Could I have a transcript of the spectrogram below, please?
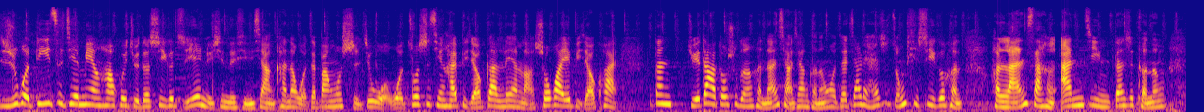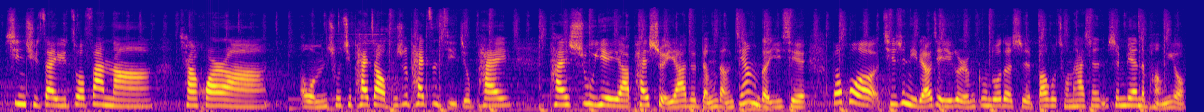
如果第一次见面哈，会觉得是一个职业女性的形象，看到我在办公室，就我我做事情还比较干练了，说话也比较快，但绝大多数的人很难想象，可能我在家里还是总体是一个很很懒散、很安静，但是可能兴趣在于做饭呐、插花啊，我们出去拍照，不是拍自己就拍。拍树叶呀，拍水呀，就等等这样的一些，包括其实你了解一个人，更多的是包括从他身身边的朋友，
